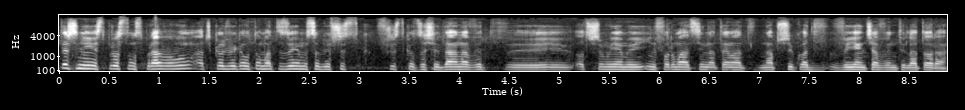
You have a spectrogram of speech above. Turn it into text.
też nie jest prostą sprawą, aczkolwiek automatyzujemy sobie wszystko, wszystko co się da, nawet y, otrzymujemy informacje na temat na przykład wyjęcia wentylatora.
